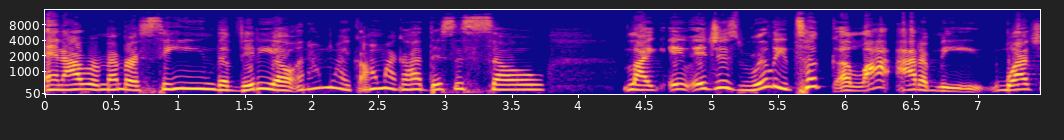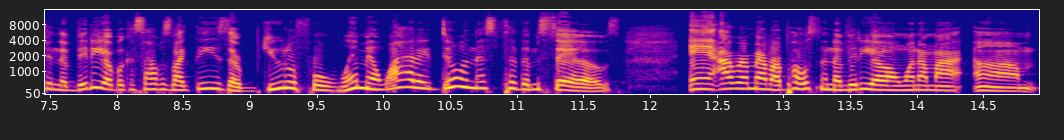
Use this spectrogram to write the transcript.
and i remember seeing the video and i'm like oh my god this is so like it, it just really took a lot out of me watching the video because I was like, these are beautiful women. Why are they doing this to themselves? And I remember posting a video on one of my, um,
